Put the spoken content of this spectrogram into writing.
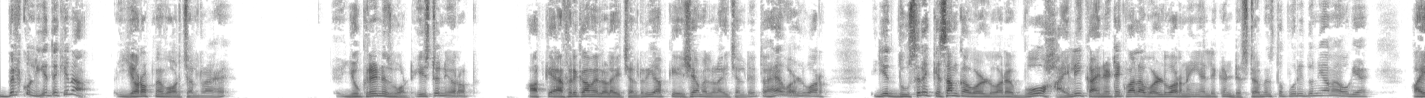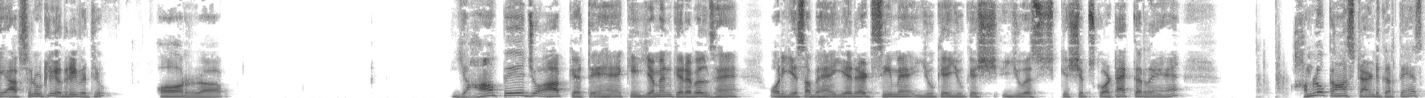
बिल्कुल ये देखिए ना यूरोप में वॉर चल रहा है। Ukraine is what eastern Europe आपके अफ्रीका में लड़ाई चल रही है आपके एशिया में लड़ाई चल रही है तो है वर्ल्ड वॉर ये दूसरे किस्म का वर्ल्ड वॉर है, वो हाईली काइनेटिक वाला वर्ल्ड वॉर नहीं है, लेकिन डिस्टर्बेंस तो पूरी दुनिया में हो गया है। I absolutely agree with you और यहाँ पे जो आप कहते हैं कि यमन के रेबल्स हैं और ये सब हैं, ये रेड सी में यूके यूके यूएस के शिप्स को अटैक कर रहे हैं, हम लोग कहाँ स्टैंड करते हैं इस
